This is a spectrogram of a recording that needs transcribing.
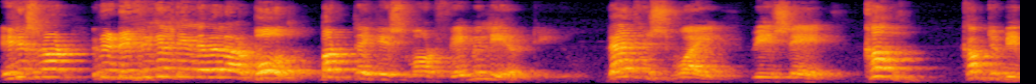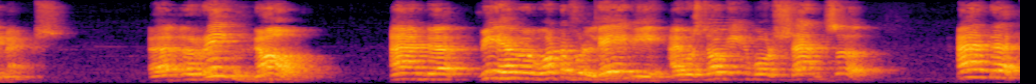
It is not, the difficulty level are both, but it is more familiar to you. That is why we say, come, come to BMAX. Uh, ring now. And uh, we have a wonderful lady, I was talking about Shan sir. And uh,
